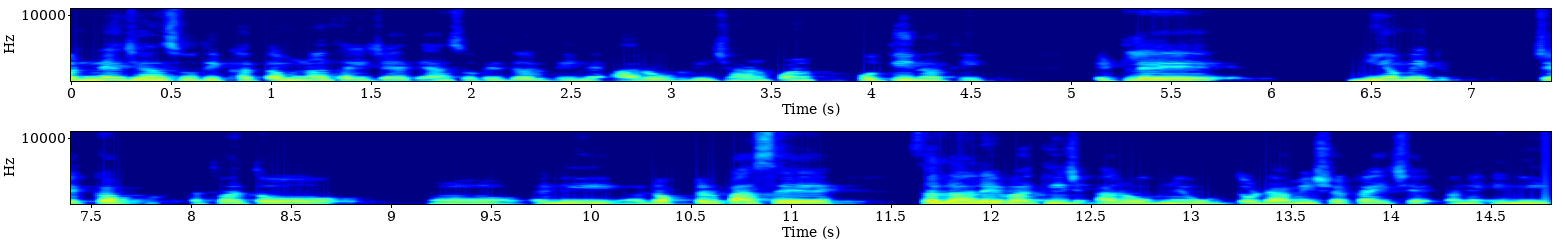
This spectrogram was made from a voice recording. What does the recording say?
બંને જ્યાં સુધી ખતમ ન થઈ જાય, ત્યાં સુધી દર્દીને આ રોગની જાણ પણ હોતી નથી. એટલે નિયમિત ચેકઅપ અથવા તો એની ડૉક્ટર પાસે સલાહ લેવાથી જ આ રોગને ઉગતો ડામી શકાય છે અને એની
